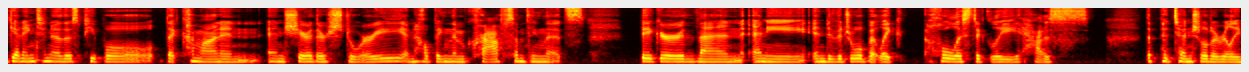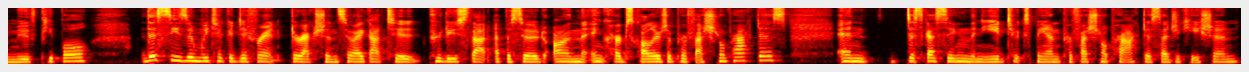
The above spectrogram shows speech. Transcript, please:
getting to know those people that come on and and share their story and helping them craft something that's bigger than any individual but like holistically has the potential to really move people. This season we took a different direction. So i got to produce that episode on the NCARB scholars of professional practice and discussing the need to expand professional practice education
